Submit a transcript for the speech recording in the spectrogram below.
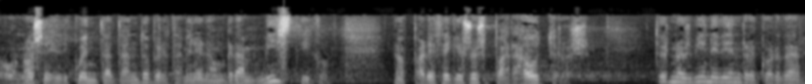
o no se cuenta tanto, pero también era un gran místico, nos parece que eso es para otros. Entonces nos viene bien recordar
